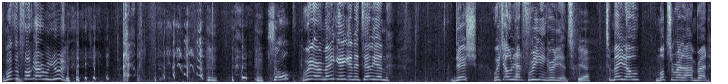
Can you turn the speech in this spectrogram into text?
what the fuck are we doing? Salt? We are making an Italian dish which only had three ingredients. Yeah. tomato, mozzarella, and bread.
